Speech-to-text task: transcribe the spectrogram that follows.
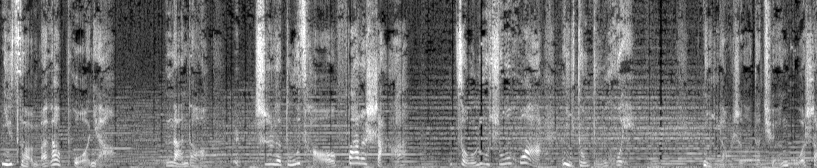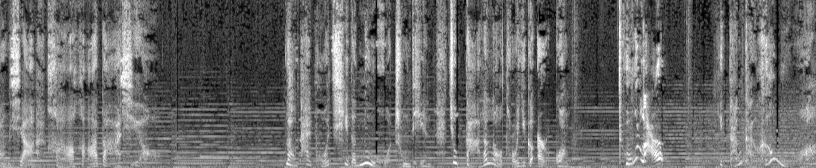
你怎么了，婆娘？难道吃了毒草发了傻？走路说话你都不会？你要惹得全国上下哈哈大笑？”老太婆气得怒火冲天，就打了老头一个耳光。土老，你胆敢和我，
